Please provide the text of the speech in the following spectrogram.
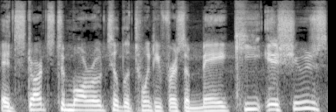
It starts tomorrow till the 21st of May. Key issues,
